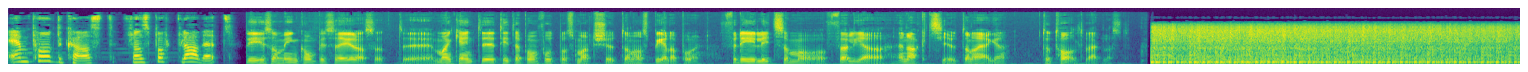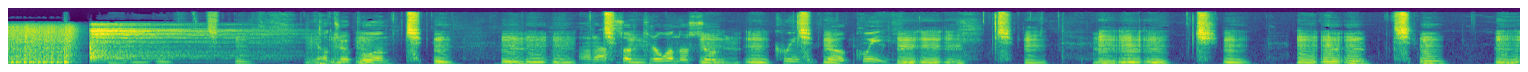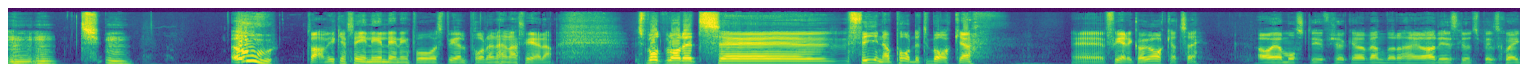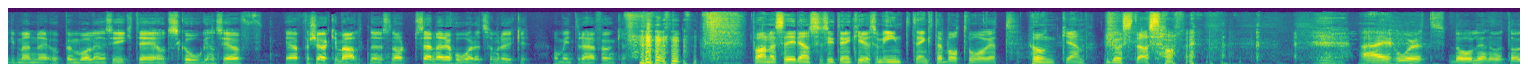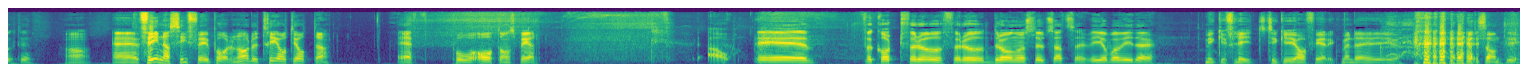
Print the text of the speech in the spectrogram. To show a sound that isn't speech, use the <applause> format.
En podcast från Sportbladet. Det är som min kompis säger alltså att eh, man kan inte titta på en fotbollsmatch utan att spela på den. För det är lite som att följa en aktie utan att äga. Totalt värdelöst. Jag tror på Mm. Mm, mm, mm. Razor, Kronos och Mm, mm. Quid Pro Qui. Mm, mm, mm. Mm. Mm. Oh! Fan vilken fin inledning på spelpodden denna fredag. Sportbladets eh, fina podd är tillbaka. Eh, Fredrik har ju rakat sig. Ja, jag måste ju försöka vända den här. Jag hade slutspelsskägg men eh, uppenbarligen så gick det åt skogen. Så jag, jag försöker med allt nu. Snart sen är det håret som ryker. Om inte det här funkar. <laughs> På andra sidan så sitter en kille som inte tänkte bort håret. Hunken Gustafsson. <laughs> Nej, håret behåller jag nog ett tag till. ja. eh, fina siffror i podden har du 388 eh, på 18 spel. Ja, eh, för kort för att, för att dra några slutsatser. Vi jobbar vidare. Mycket flyt tycker jag Fredrik men det är ju <laughs> sånt vi,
